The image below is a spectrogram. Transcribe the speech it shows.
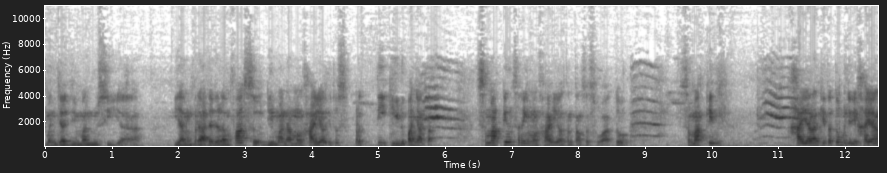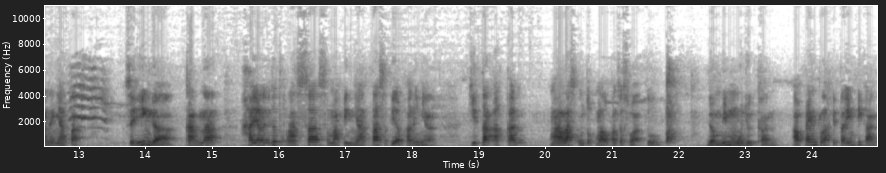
menjadi manusia yang berada dalam fase di mana menghayal itu seperti kehidupan nyata. Semakin sering menghayal tentang sesuatu, semakin khayalan kita tuh menjadi khayalan yang nyata. Sehingga karena khayalan itu terasa semakin nyata setiap harinya, kita akan malas untuk melakukan sesuatu demi mewujudkan apa yang telah kita impikan.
